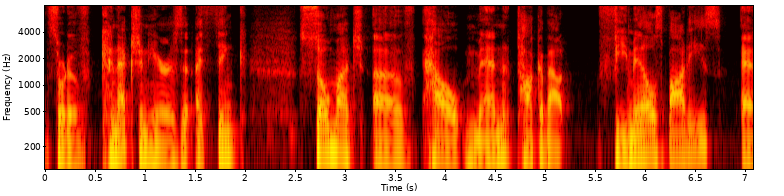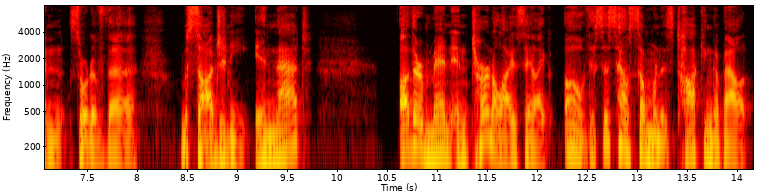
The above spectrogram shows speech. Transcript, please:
sort of connection here is that I think so much of how men talk about females' bodies and sort of the misogyny in that, other men internalize, say, like, oh, this is how someone is talking about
